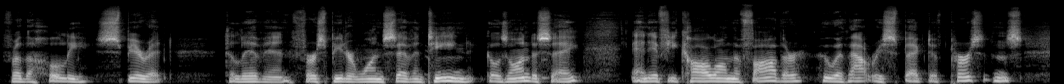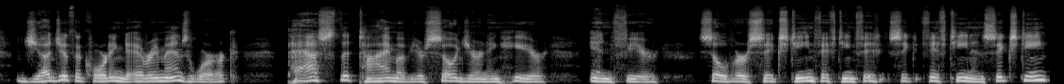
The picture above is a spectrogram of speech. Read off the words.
for the Holy Spirit to live in. 1 Peter 1:17 goes on to say, "And if ye call on the Father, who without respect of persons judgeth according to every man's work, pass the time of your sojourning here in fear." So verse 16, 15, 15 and 16,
